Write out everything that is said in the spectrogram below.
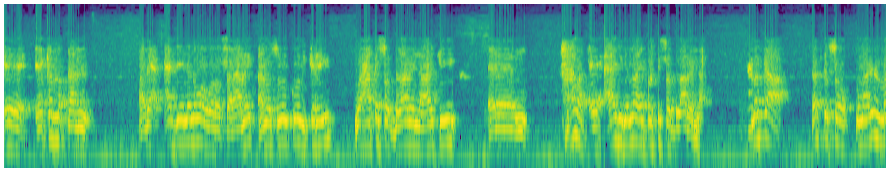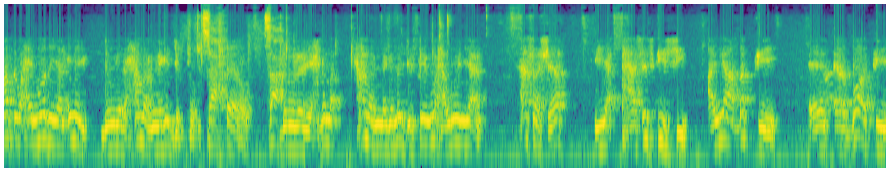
ee ka maqan adeecadeennana waa wada salaamay. Anoo soo koobi karayn waxaan ka soo bilaabaynaa halkii xamad ee caadiga noohay bal ka soo bilaabaynaa. Marka dadka soo soomaalidu maanta waxay moodayaan inay dowladda xamar naga jirto. Dowladii xamar nagama jirtay waxa weeyaan xasan sheekh iyo xaasiskiisii ayaa dadkii erboorkii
